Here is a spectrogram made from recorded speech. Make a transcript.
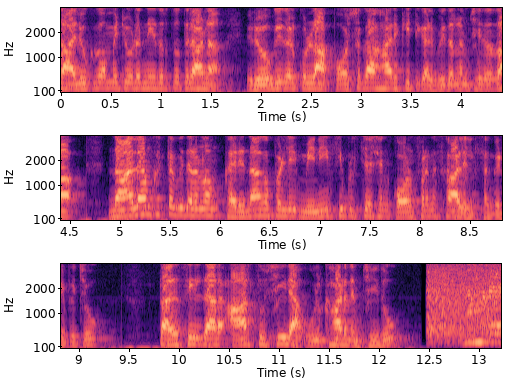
taluk കമ്മിറ്റിയുടെ നേതൃത്വത്തിലാണ് രോഗികൾക്കുള്ള പോഷകാഹാര കിറ്റുകൾ വിതരണം ചെയ്തത്. നാലാം ഘട്ട വിതരണം Karunagappally mini civil station conference ഹാളിൽ സംഘടിപ്പിച്ചു. തഹസീൽദാർ ആർ സുശീല ഉദ്ഘാടനം ചെയ്തു. നമ്മുടെ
